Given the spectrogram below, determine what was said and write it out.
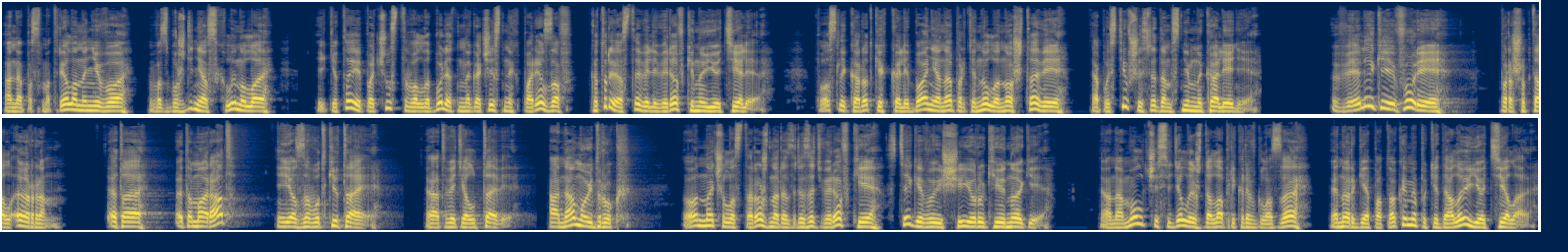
Она посмотрела на него, возбуждение схлынуло, и Китай почувствовала боль от многочисленных порезов, которые оставили веревки на ее теле. После коротких колебаний она протянула нож Тави, опустившись рядом с ним на колени. «Великие фурии!» – прошептал Эррон. «Это... это Марат? Её зовут Китай», – ответил Тави. «Она мой друг». Он начал осторожно разрезать веревки, стягивающие ее руки и ноги. Она молча сидела и ждала, прикрыв глаза, энергия потоками покидала ее тело.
